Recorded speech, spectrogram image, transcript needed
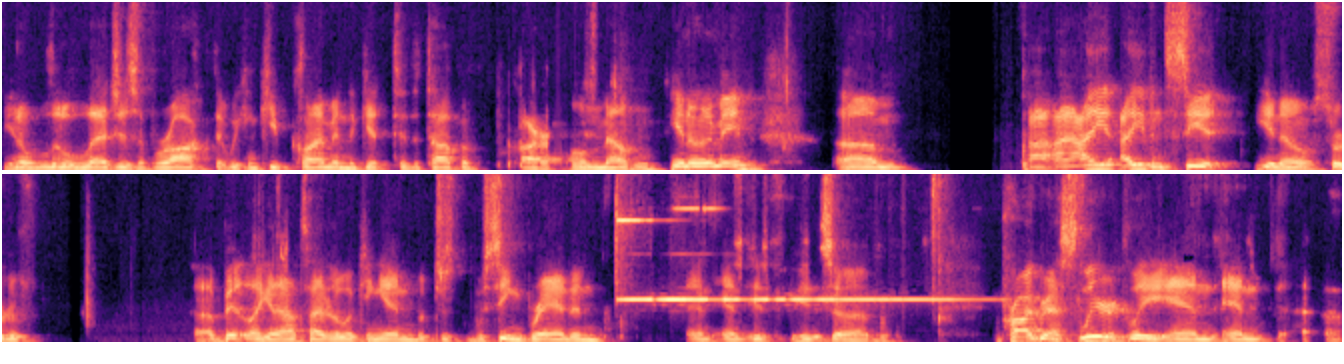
you know, little ledges of rock that we can keep climbing to get to the top of our own mountain. You know what I mean? Um, I, I, I even see it, you know, sort of a bit like an outsider looking in, but just seeing Brandon and and his his uh, progress lyrically and and uh,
